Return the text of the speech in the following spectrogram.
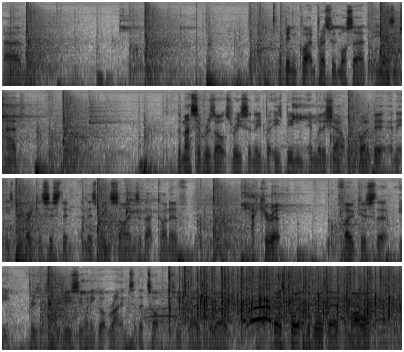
Um, I've been quite impressed with Mosaad. He hasn't had the massive results recently, but he's been in with a shout with quite a bit, and it, he's been very consistent. And there's been signs of that kind of accurate focus that he was producing when he got right into the top few players in the world. First point on the board there for Marwan.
